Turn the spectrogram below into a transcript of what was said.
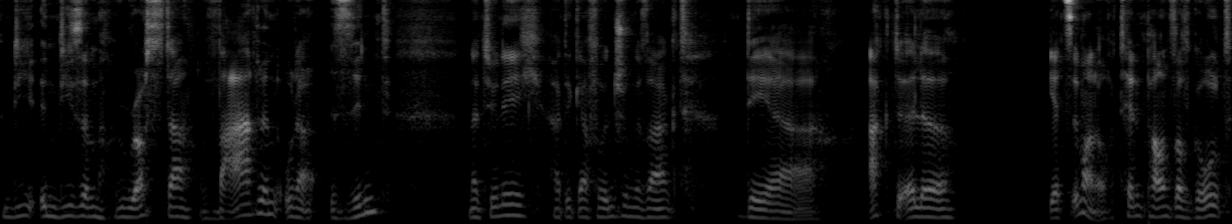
die in diesem Roster waren oder sind? Natürlich, hatte ich ja vorhin schon gesagt, der aktuelle, jetzt immer noch, 10 Pounds of Gold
